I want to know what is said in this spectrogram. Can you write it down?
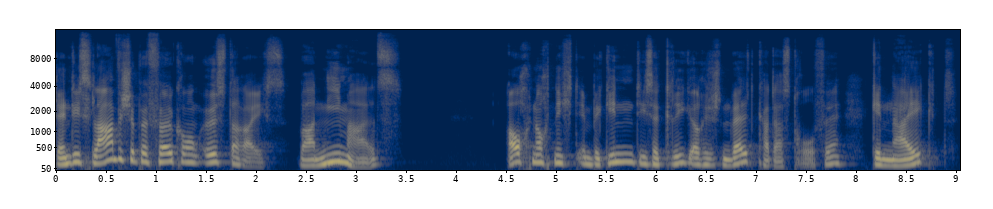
Denn die slawische Bevölkerung Österreichs war niemals, auch noch nicht im Beginn dieser kriegerischen Weltkatastrophe, geneigt,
